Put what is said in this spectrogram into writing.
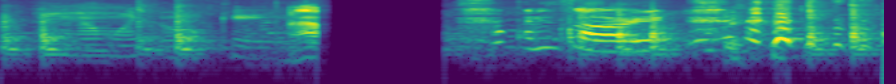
And I'm like, okay. I'm sorry.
